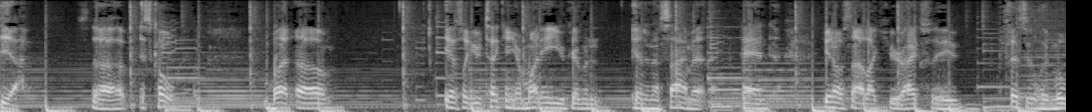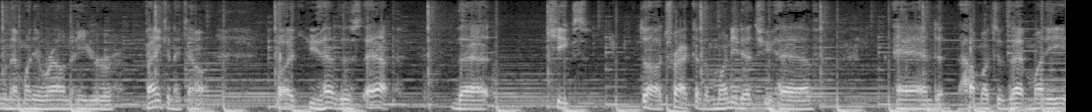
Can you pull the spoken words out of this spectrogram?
yeah, uh, it's cold. But um, yeah, so you're taking your money, you're giving it an assignment, and you know it's not like you're actually physically moving that money around in your banking account, but you have this app that keeps uh, track of the money that you have and how much of that money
